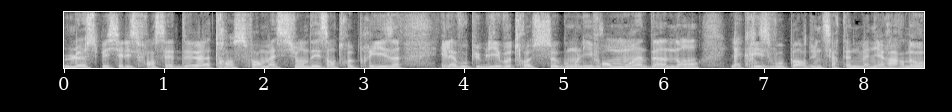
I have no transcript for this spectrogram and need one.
le spécialiste français de la transformation des entreprises. Et là, vous publiez votre second livre en moins d'un an. La crise vous porte d'une certaine manière, Arnaud.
